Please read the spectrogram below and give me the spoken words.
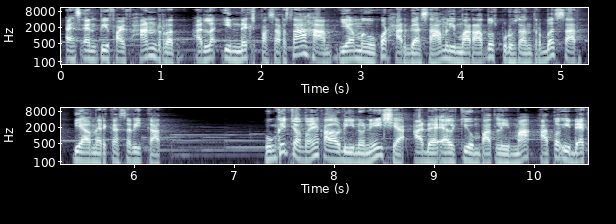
S&P 500 adalah indeks pasar saham yang mengukur harga saham 500 perusahaan terbesar di Amerika Serikat. Mungkin contohnya kalau di Indonesia ada LQ45 atau IDX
